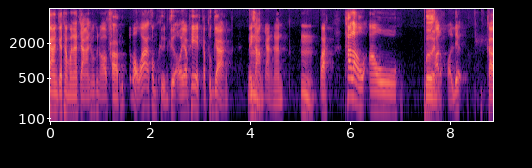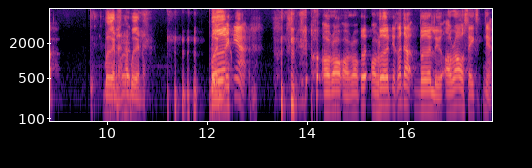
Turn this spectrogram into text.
การกระทำอนาจารใช่ไหมคุณออฟครับมันก็บอกว่าข่มขืนคืออวัยวะเพศกับทุกอย่างในอืมสามอย่างนั้น อืมว่าถ้าเราเอาเบิร์นเอาขอเรียกครับ เบิร์นนะถ้าเบิร์นนะ เบิร์นไม่เนี่ยออรัลออรัลเบิร์นเบิร์นเนี่ยก็จะเบิร์นหรือ oral sex เนี่ย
